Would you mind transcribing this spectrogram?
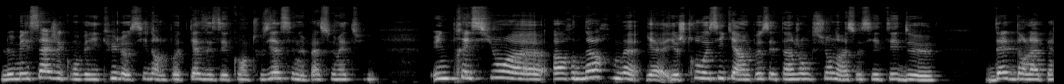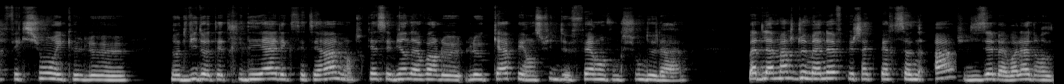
le message et qu'on véhicule aussi dans le podcast des éco-enthousiastes, c'est ne pas se mettre une, pression hors norme. Je trouve aussi qu'il y a un peu cette injonction dans la société de d'être dans la perfection et que notre vie doit être idéale, etc. Mais en tout cas, c'est bien d'avoir le, cap et ensuite de faire en fonction de la, bah, de la marge de manœuvre que chaque personne a. Tu disais, bah voilà, dans,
